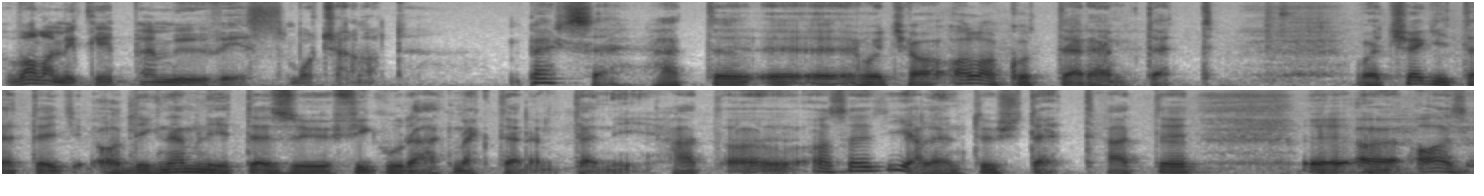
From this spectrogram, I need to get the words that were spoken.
valamiképpen művész, bocsánat. Persze, hát hogyha alakot teremtett, vagy segített egy addig nem létező figurát megteremteni. Hát az egy jelentős tett. Hát az,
